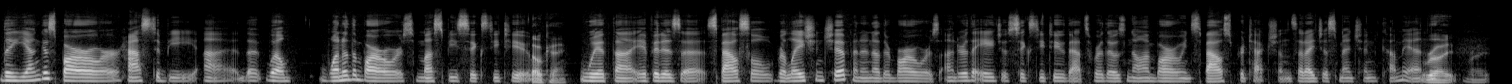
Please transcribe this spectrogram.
the youngest borrower has to be uh, the well. One of the borrowers must be 62. Okay. With uh, if it is a spousal relationship and another borrower is under the age of 62, that's where those non-borrowing spouse protections that I just mentioned come in. Right. Right.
